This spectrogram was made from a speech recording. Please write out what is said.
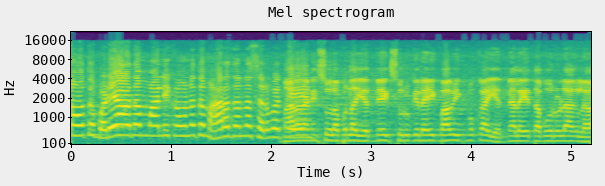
होतं बडे आदम मालिक म्हणून तर महाराजांना सर्व महाराजांनी सोलापूरला यज्ञ एक सुरू केला. एक भाविक मुका यज्ञाला येता बोलू लागला.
